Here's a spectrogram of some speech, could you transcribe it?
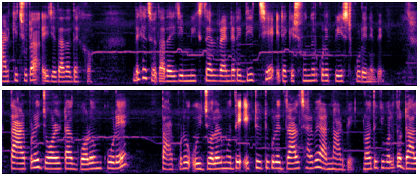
আর কিছুটা এই যে দাদা দেখো। দেখেছ? দাদা এই যে মিক্সার গ্রাইন্ডারে দিচ্ছে, এটাকে সুন্দর করে পেস্ট করে নেবে। তারপরে জলটা গরম করে তারপরে ওই জলের মধ্যে একটু একটু করে ডাল ছাড়বে আর নাড়বে। নয়তো কি বলো তো ডাল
